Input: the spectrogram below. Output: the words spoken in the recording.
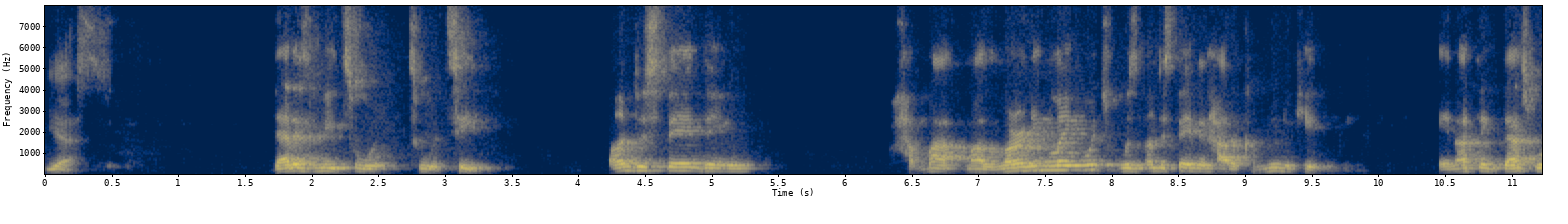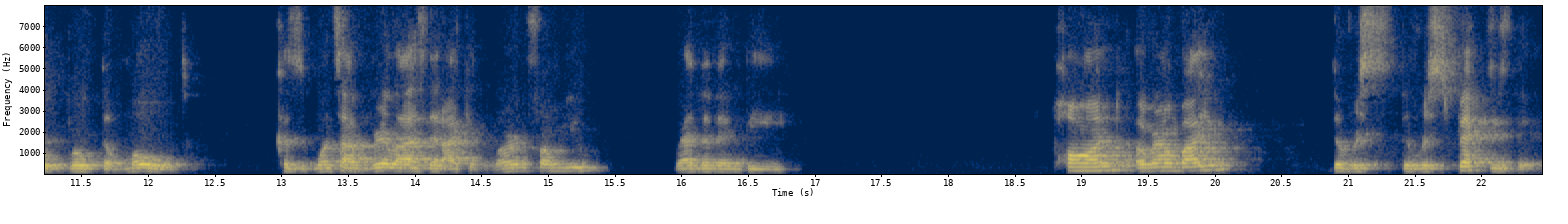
Yes. That is me to a, to a T. Understanding my, my learning language was understanding how to communicate with me. And I think that's what broke the mold. Because once I realized that I can learn from you rather than be pawned around by you, the, res- the respect is there.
